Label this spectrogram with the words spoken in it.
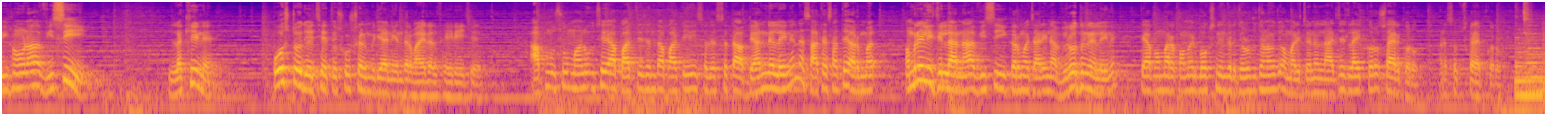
વિહોણા વીસી લખીને પોસ્ટો જે છે તે સોશિયલ મીડિયાની અંદર વાયરલ થઈ રહી છે. આપનું શું માનવું છે? આ ભારતીય જનતા પાર્ટીની સદસ્યતા અભિયાનને લઈને ને સાથે સાથે અમરેલી જિલ્લાના વીસી કર્મચારીના વિરોધને લઈને તે આપ અમારા કોમેન્ટ બોક્સની અંદર જરૂર જણાવજો. અમારી ચેનલને આજે જ લાઈક કરો શેર કરો અને સબસ્ક્રાઈબ કરો.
